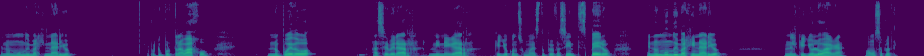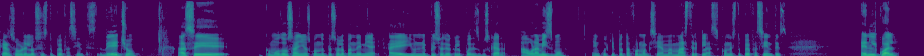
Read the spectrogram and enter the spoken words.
en un mundo imaginario, porque por trabajo no puedo aseverar ni negar que yo consuma estupefacientes, pero en un mundo imaginario en el que yo lo haga, vamos a platicar sobre los estupefacientes. De hecho, hace como dos años, cuando empezó la pandemia, hay un episodio que lo puedes buscar ahora mismo en cualquier plataforma que se llama Masterclass con estupefacientes, en el cual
